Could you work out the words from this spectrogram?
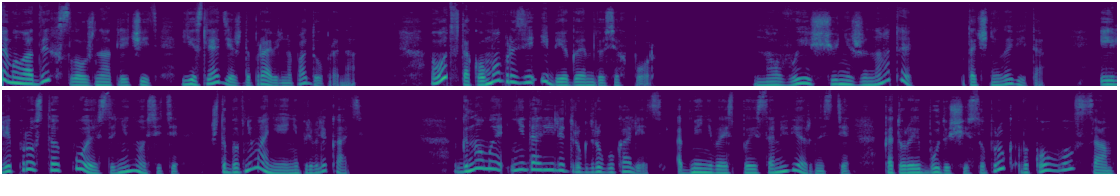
и молодых сложно отличить, если одежда правильно подобрана. Вот в таком образе и бегаем до сих пор. — Но вы еще не женаты? — уточнила Вита. — Или просто пояса не носите, чтобы внимание не привлекать? Гномы не дарили друг другу колец, обмениваясь поясами верности, которые будущий супруг выковывал сам,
